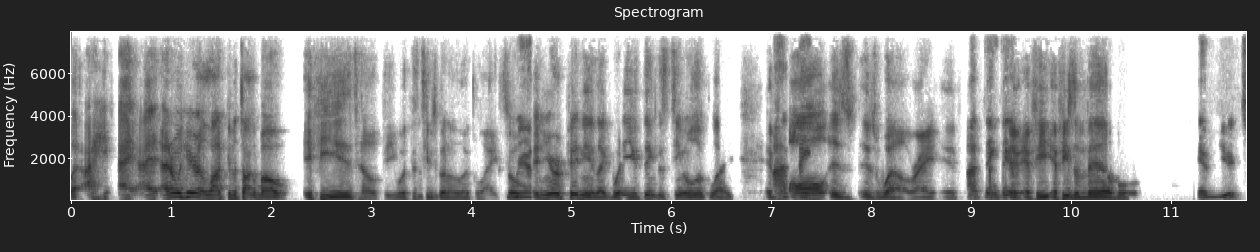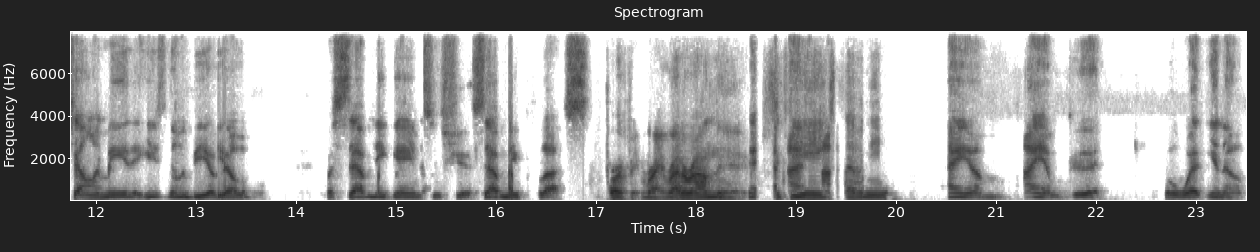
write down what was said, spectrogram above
But I, I, I don't hear a lot of people talk about if he is healthy, what this team's going to look like. So, Yeah. in your opinion, like, what do you think this team will look like if I think- all is is well, right? If I think if, if, he if he's available, if you're telling me that he's going to be available for 70 games this year, 70 plus, perfect, right, right around there, Yeah, 68, I- 70. I am I am good. But what you know,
